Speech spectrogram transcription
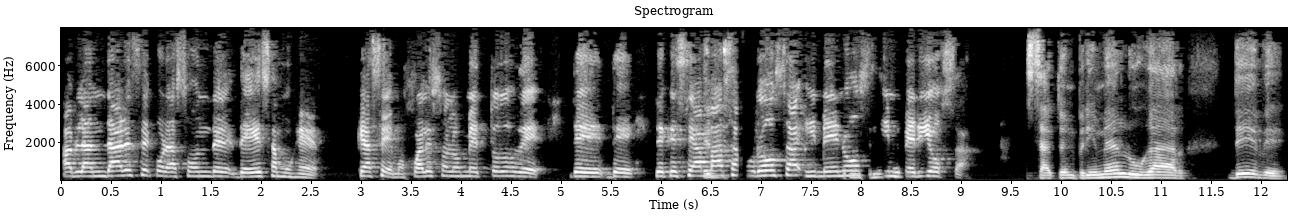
ablandar ese corazón de, de esa mujer? ¿Qué hacemos? ¿Cuáles son los métodos de, de, de que sea más amorosa y menos imperiosa? Exacto, en primer lugar, debe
